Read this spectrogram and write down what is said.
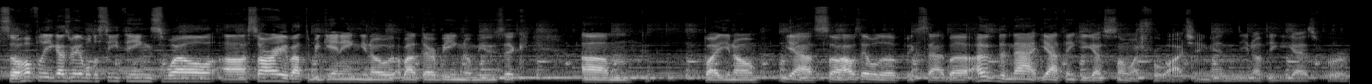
So hopefully you guys were able to see things well. Uh, sorry about the beginning, you know, about there being no music. Um, but, you know, yeah, so I was able to fix that. But other than that, yeah, thank you guys so much for watching. And, you know, thank you guys for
